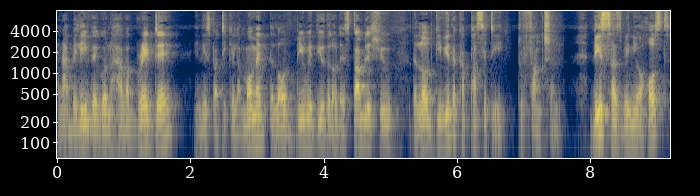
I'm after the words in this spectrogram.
and I believe they're going to have a great day in this particular moment. The Lord be with you, the Lord establish you, the Lord give you the capacity to function. This has been your host,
